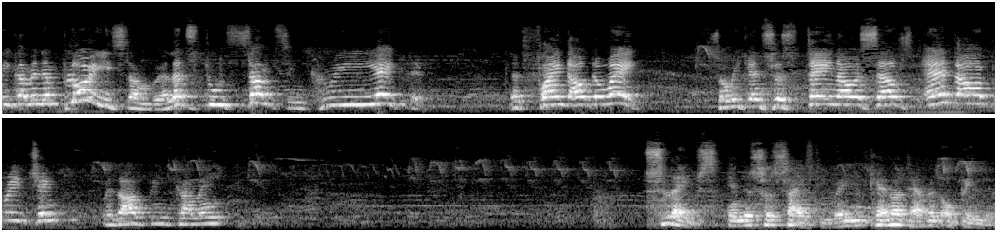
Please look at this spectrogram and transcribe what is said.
become an employee somewhere. Let's do something creative. Let's find out a way so we can sustain ourselves and our preaching without becoming slaves in a society where you cannot have an opinion.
